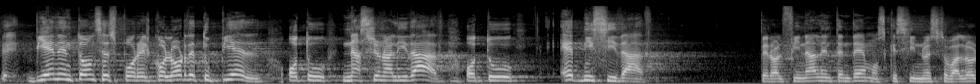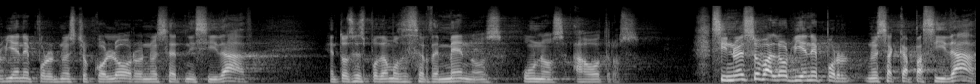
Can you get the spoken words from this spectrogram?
Eh, viene entonces por el color de tu piel o tu nacionalidad o tu etnicidad. Pero al final entendemos que si nuestro valor viene por nuestro color o nuestra etnicidad, entonces podemos hacer de menos unos a otros. Si nuestro valor viene por nuestra capacidad,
